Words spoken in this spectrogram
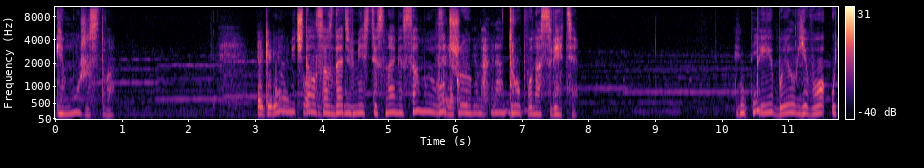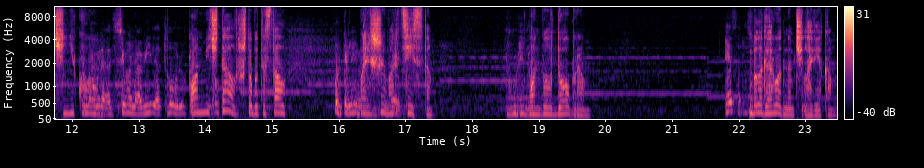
и мужество. Он мечтал создать вместе с нами самую лучшую труппу на свете. Ты был его учеником. Он мечтал, чтобы ты стал большим артистом. Он был добрым, благородным человеком.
